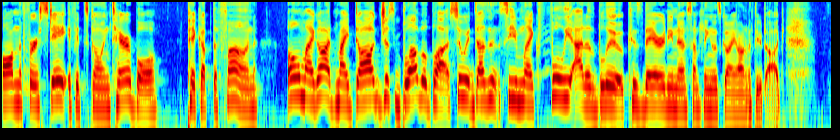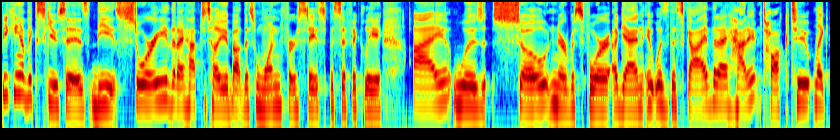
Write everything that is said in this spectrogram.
On the first date if it's going terrible pick up the phone oh my God, my dog just blah, blah, blah. So it doesn't seem like fully out of the blue because they already know something was going on with your dog. Speaking of excuses, the story that I have to tell you about this one first date specifically, I was so nervous for. Again, it was this guy that I hadn't talked to. Like,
